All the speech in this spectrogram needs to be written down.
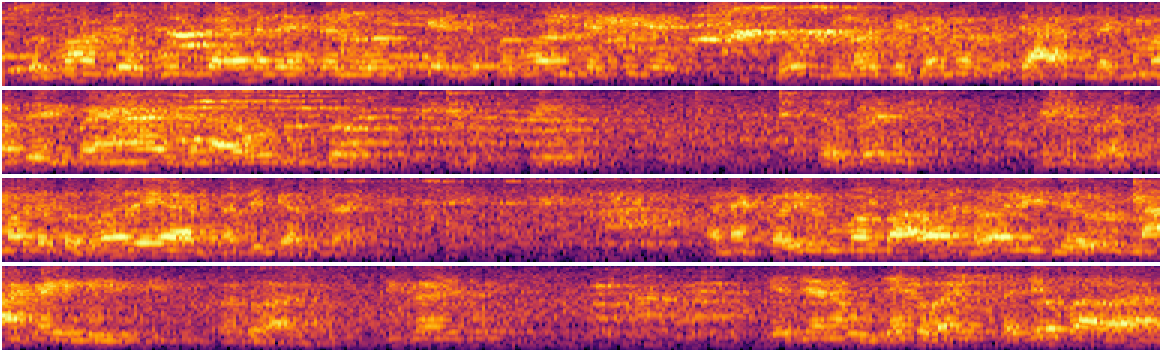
ભગવાન જો ભૂલ કરવા જાય તો લોક કે છે ભગવાન કે છે કે લોક લોક કે છે લગ્નમાં જઈ પહેણાય છે આવું શું કરો? એટલે ભક્તમાં તો ભગવાન એ હાથ નથી કરતા અને કળિયુગમાં બાવા થવાની જરૂર ના કહી દીધી ભગવાન શું કહે છે કે જેને ઉદય હોય થજો બાવા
